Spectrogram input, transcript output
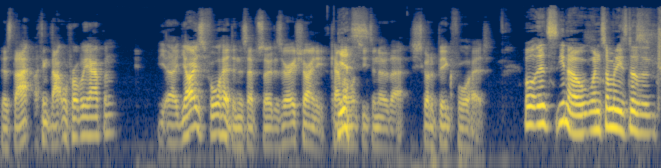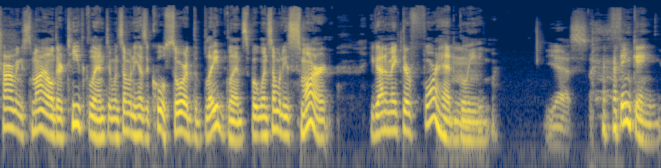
there's that. I think that will probably happen. Uh, Yai's forehead in this episode is very shiny. Cameron Yes. wants you to know that she's got a big forehead. Well, it's you know when somebody does a charming smile, their teeth glint, and when somebody has a cool sword, the blade glints. But when somebody's smart, you got to make their forehead Hmm. gleam. Yes. Thinking.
